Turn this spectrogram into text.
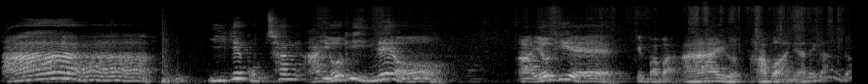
아, 아, 아 이게 곱창 아 여기 있네요. 아 여기에 이 봐봐 아 이거 바보 아니야 내가 이거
